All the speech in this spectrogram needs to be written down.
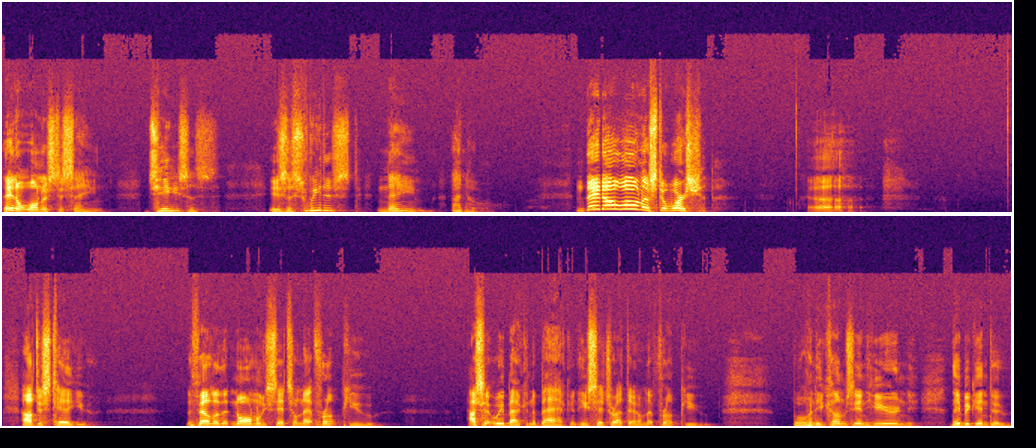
They don't want us to sing. Jesus is the sweetest name I know. They don't want us to worship. Uh, I'll just tell you the fellow that normally sits on that front pew, I sit way back in the back, and he sits right there on that front pew. But when he comes in here and they begin to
